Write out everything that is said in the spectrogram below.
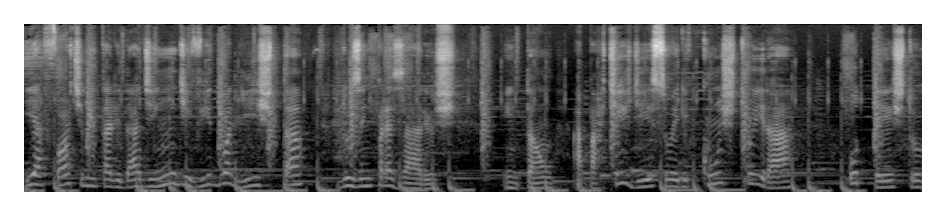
e a forte mentalidade individualista dos empresários. Então, a partir disso, ele construirá o texto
